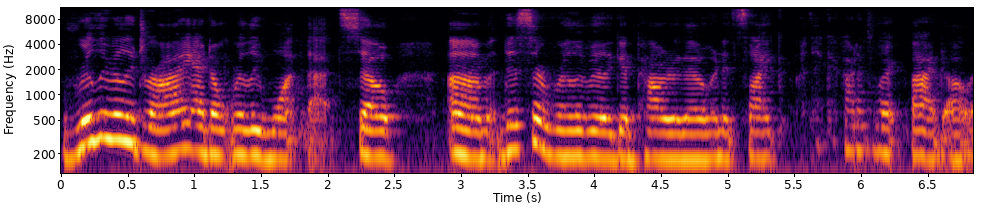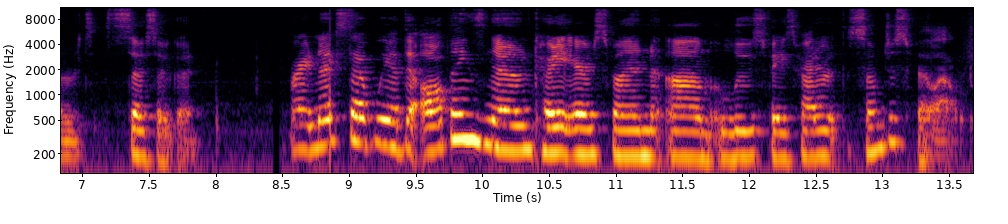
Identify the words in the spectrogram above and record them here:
really, really dry. I don't really want that. So um, this is a really, really good powder though. And it's like, I think I got it for like $5. So, so good. All right, next up we have the All Things Known Coty Airspun um, Loose Face Powder. Some just fell out.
